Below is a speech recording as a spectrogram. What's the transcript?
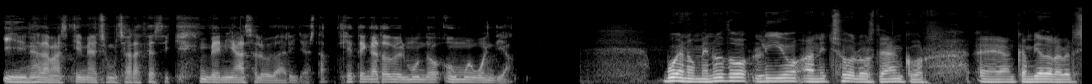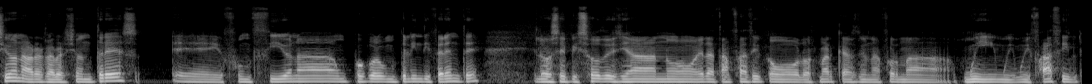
Y nada más, que me ha hecho muchas gracias y que venía a saludar y ya está. Que tenga todo el mundo un muy buen día. Bueno, menudo lío han hecho los de Anchor. Eh, han cambiado la versión, ahora es la versión 3. Eh, funciona un poco, un pelín diferente. Los episodios ya no era tan fácil como los marcas de una forma muy, muy, muy fácil.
